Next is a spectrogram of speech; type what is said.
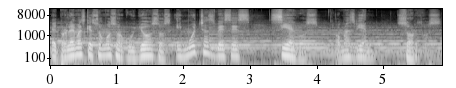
El problema es que somos orgullosos y muchas veces ciegos, o más bien sordos.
